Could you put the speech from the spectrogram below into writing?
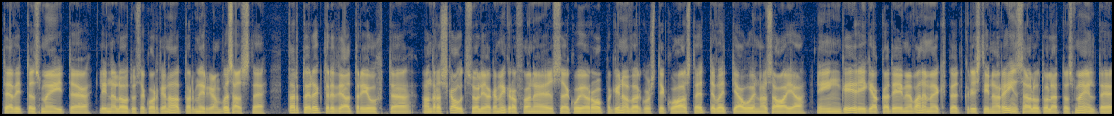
teavitas teavitas meid äh, linnalooduse koordinaator Mirjam Võsaste. Tartu Elektriteatri juht äh, Andres Kauts oli aga mikrofoni ees kui Euroopa kinovõrgustiku aasta ettevõtja auhinna saaja ning E-riigi Akadeemia vanemekspert Kristina Reinsalu tuletas meelde,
